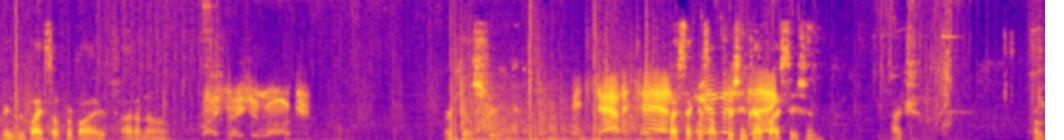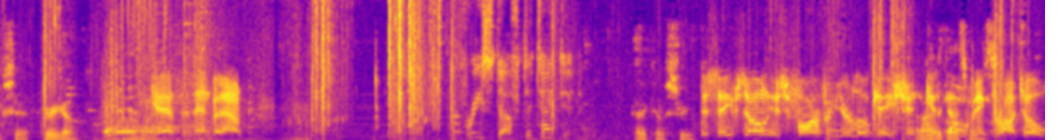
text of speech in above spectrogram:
Maybe we buy self revive. I don't know. Buy station mark. Or kill streak. It's down to 10. Five seconds. Win I'm pushing to that buy station. Actually. Oh shit. Here we go. Gas is inbound. Free stuff detected. Got a kill streak. The safe zone is far from your location. I don't have Get a gas moving mask. pronto.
